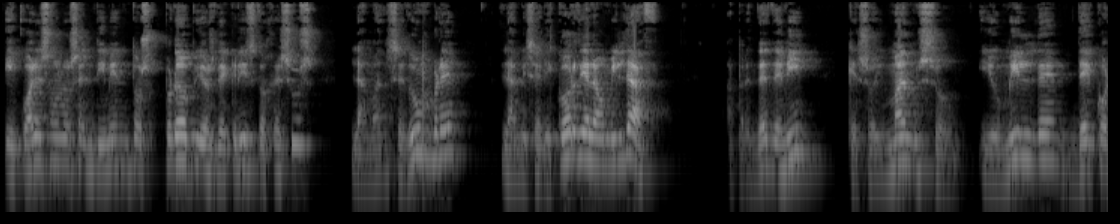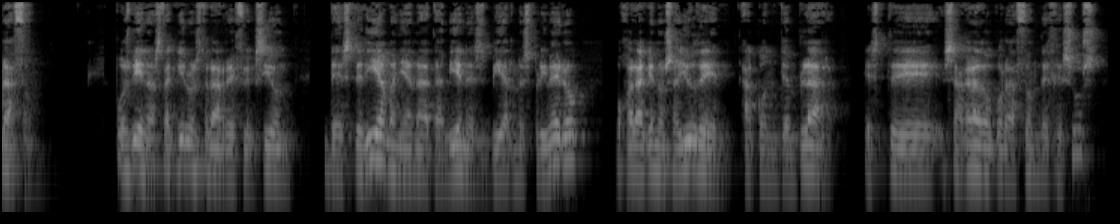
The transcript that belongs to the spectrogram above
¿Y cuáles son los sentimientos propios de Cristo Jesús? La mansedumbre, la misericordia y la humildad. Aprended de mí, que soy manso y humilde de corazón. Pues bien, hasta aquí nuestra reflexión de este día. Mañana también es viernes primero. Ojalá que nos ayude a contemplar este sagrado corazón de Jesús,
